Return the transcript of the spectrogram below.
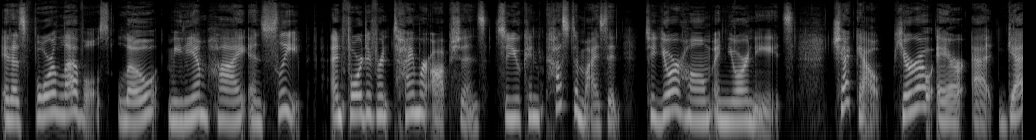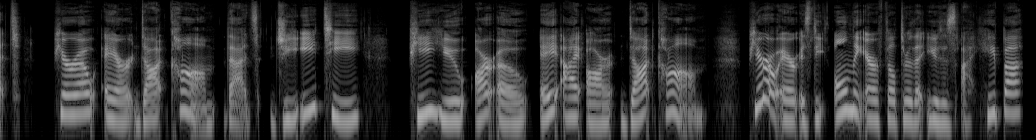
It has four levels low, medium, high, and sleep and four different timer options so you can customize it to your home and your needs. Check out Puro Air at getpuroair.com. That's G E T P U R O A I R.com. Puro Air is the only air filter that uses a HEPA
